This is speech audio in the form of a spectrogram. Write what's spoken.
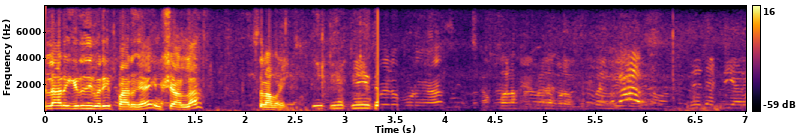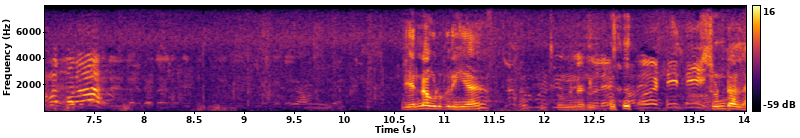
எல்லாரும் இறுதி வரை பாருங்க. இன்ஷால்லா அஸ்ஸலாமு அலைக்கும். இது என்ன கொடுக்குறீங்க? சுண்டல்?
